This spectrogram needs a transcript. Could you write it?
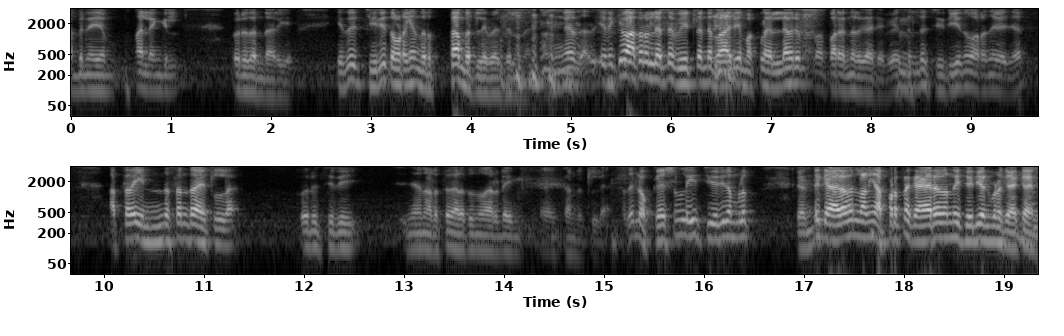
അഭിനയം അല്ലെങ്കിൽ ഒരു ഇതുണ്ടായിരിക്കും. ഇത് ചിരി തുടങ്ങി നിർത്താൻ പറ്റില്ല ബേസിലിന് അങ്ങനെ എനിക്ക് മാത്രമല്ല എന്റെ വീട്ടിൽ എന്റെ ഭാര്യ മക്കളും എല്ലാവരും പറയുന്ന ഒരു കാര്യം. ബേസിലിന്റെ ചിരി എന്ന് പറഞ്ഞു കഴിഞ്ഞാൽ അത്ര ഇന്നസെന്റ് ആയിട്ടുള്ള ഒരു ചിരി ഞാൻ അടുത്ത കാലത്തൊന്നും ആരുടെയും കണ്ടിട്ടില്ല. അത് ലൊക്കേഷനിൽ ഈ ചിരി നമ്മൾ രണ്ട് കാരവനിലാണെങ്കിൽ അപ്പുറത്തെ കാരവനിൽ ഈ ചിരിയാണ് ഇവിടെ കേൾക്കാൻ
